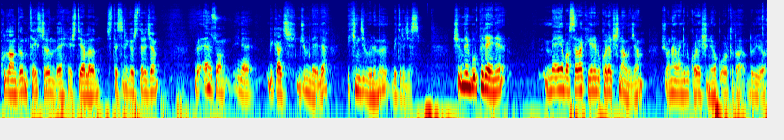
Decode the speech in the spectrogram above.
kullandığım texture'ın ve HDR'ların sitesini göstereceğim. Ve en son yine birkaç cümleyle ikinci bölümü bitireceğiz. Şimdi bu play'ini M'ye basarak yeni bir collection alacağım. Şu an herhangi bir collection yok. Ortada duruyor.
